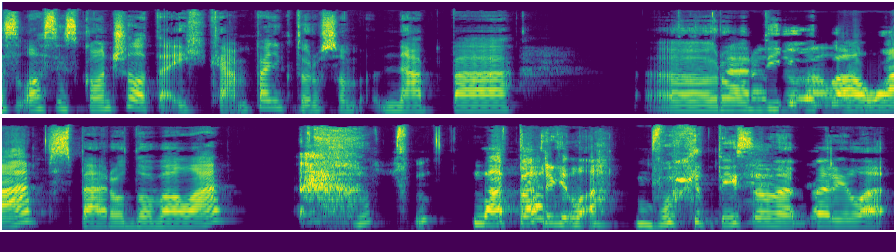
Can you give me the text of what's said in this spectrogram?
sa vlastne skončila tá ich kampaň, ktorú som naparodiovala, sparodovala, naparila, buchty som naparila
